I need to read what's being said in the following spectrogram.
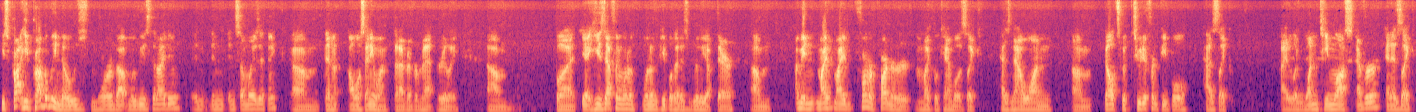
he's pro- he probably knows more about movies than I do in, in, in some ways. I think um, than almost anyone that I've ever met, really. Um, but yeah, he's definitely one of one of the people that is really up there. Um, I mean, my my former partner Michael Campbell is like has now won um, belts with two different people. Has like I like one team loss ever, and is like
